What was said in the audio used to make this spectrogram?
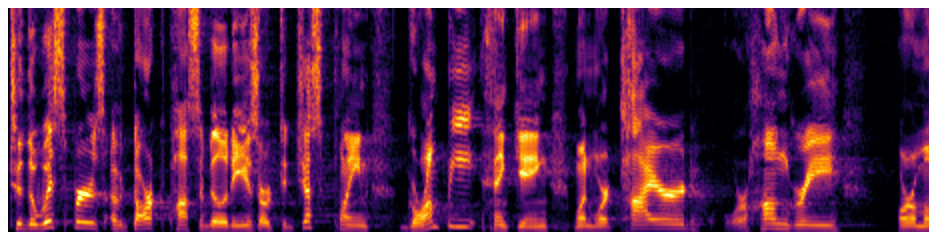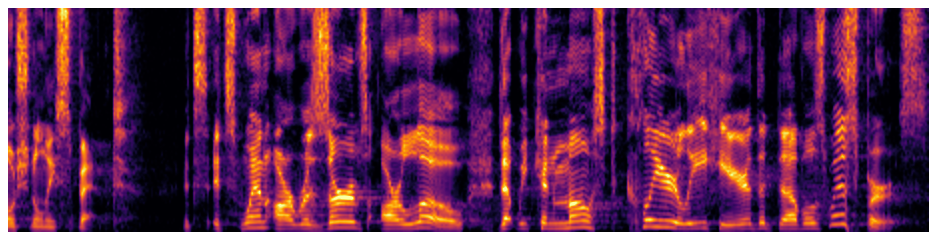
to the whispers of dark possibilities, or to just plain grumpy thinking when we're tired or hungry or emotionally spent? It's, it's when our reserves are low that we can most clearly hear the devil's whispers.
